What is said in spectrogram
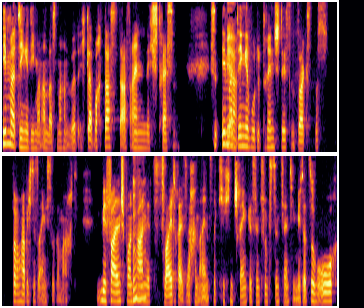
immer Dinge, die man anders machen würde. Ich glaube, auch das darf einen nicht stressen. Es sind immer ja. Dinge, wo du drin stehst und sagst, das, warum habe ich das eigentlich so gemacht? Mir fallen spontan mhm. jetzt zwei, drei Sachen ein. Unsere Küchenschränke sind 15 Zentimeter zu hoch.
